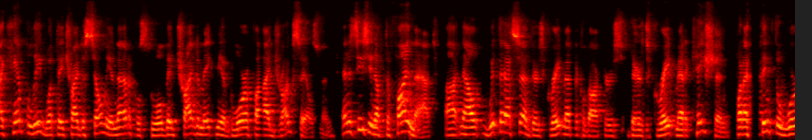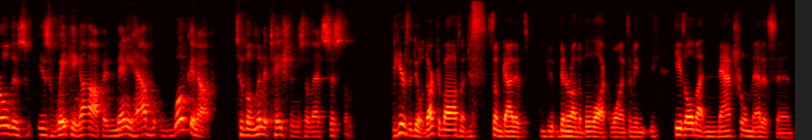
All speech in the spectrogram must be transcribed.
I can't believe what they tried to sell me in medical school. They tried to make me a glorified drug salesman. And it's easy enough to find that. Uh, now, with that said, there's great medical doctors, there's great medication, but I think the world is, is waking up and many have woken up to the limitations of that system here's the deal Dr. Bob's not just some guy that's been around the block once. I mean, he's all about natural medicine.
